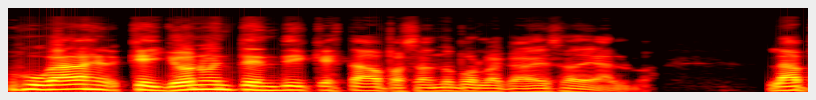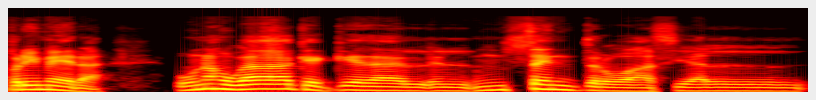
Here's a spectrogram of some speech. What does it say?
jugadas que yo no entendí qué estaba pasando por la cabeza de Alba. La primera, una jugada que queda un centro hacia el,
